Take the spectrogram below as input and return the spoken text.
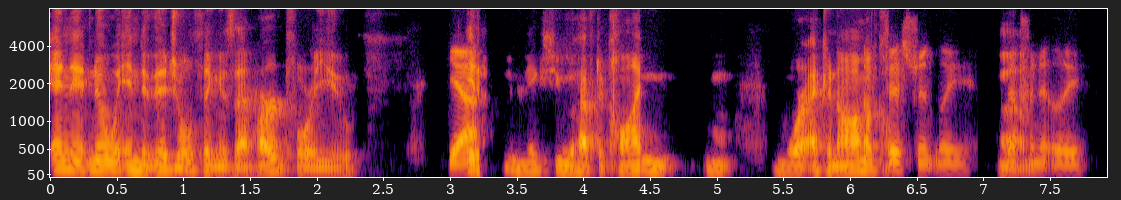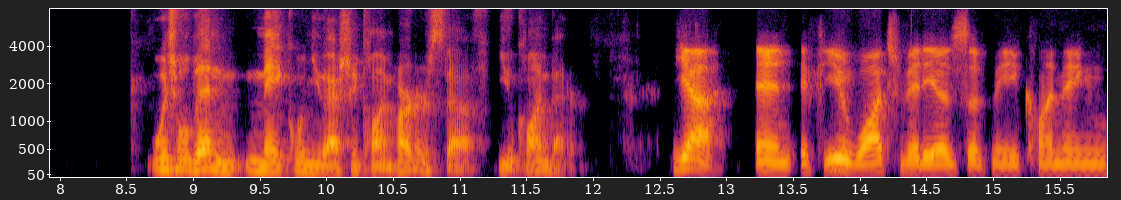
and it, no individual thing is that hard for you. Yeah, it makes you have to climb more economical efficiently um, definitely which will then make when you actually climb harder stuff you climb better yeah and if you watch videos of me climbing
